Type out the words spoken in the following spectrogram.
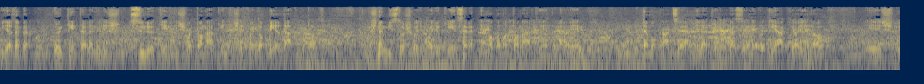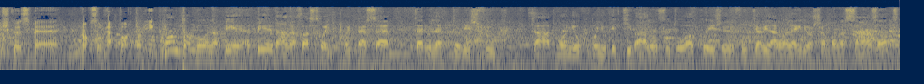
Ugye az ember önkéntelenül is, szülőként is, vagy tanárként is egyfajta példát mutat. Most nem biztos, hogy mondjuk én szeretném magamat tanárként, hogyha én demokrácia elméletéről beszélnék a diákjaimnak, és, és közben rabszolgát tartanék. Mondtam volna példának azt, hogy, hogy persze területtől is függ, tehát mondjuk, mondjuk egy kiváló futó, akkor is ő futja a világon a leggyorsabban a százat,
